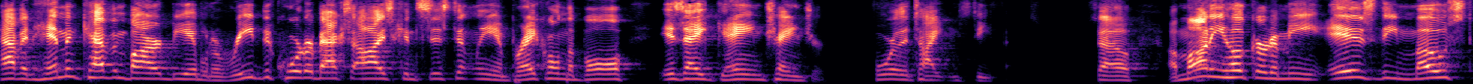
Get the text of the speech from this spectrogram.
having him and Kevin Byard be able to read the quarterback's eyes consistently and break on the ball is a game changer for the Titans defense. So, Amani Hooker to me is the most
